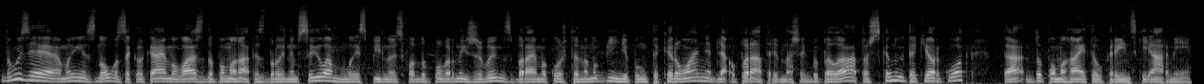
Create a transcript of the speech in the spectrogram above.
Друзі, ми знову закликаємо вас допомагати Збройним силам. Ми спільно з фондом Повернись живим збираємо кошти на мобільні пункти керування для операторів наших БПЛА. Тож скануйте QR-код та допомагайте українській армії.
